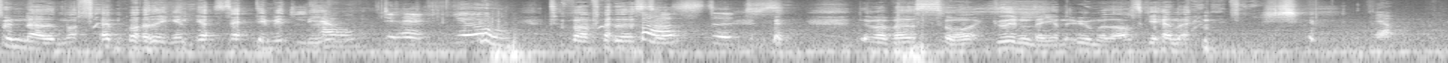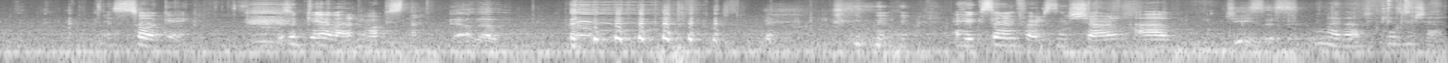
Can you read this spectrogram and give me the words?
fornærma femåringen jeg har sett i mitt liv. How dare you, Det var bare så, bastards! det var bare så grunnleggende umoralsk i henne. Ja. Det er så gøy. Det er så gøy å være den voksne. Ja, det er det. Jeg husker den følelsen sjøl av Jesus. Oh my god, hva det som skjer?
